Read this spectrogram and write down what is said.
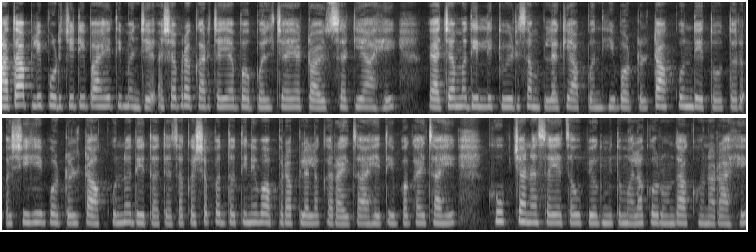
आता आपली पुढची टीप आहे ती म्हणजे अशा प्रकारच्या या बबलच्या या टॉयजसाठी आहे. याच्यामधील लिक्विड संपलं की आपण ही बॉटल टाकून देतो. तर अशी ही बॉटल टाकून न देता त्याचा कशा पद्धतीने वापर आपल्याला करायचा आहे ते बघायचं आहे. खूप छान असा याचा उपयोग मी तुम्हाला करून दाखवणार आहे.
